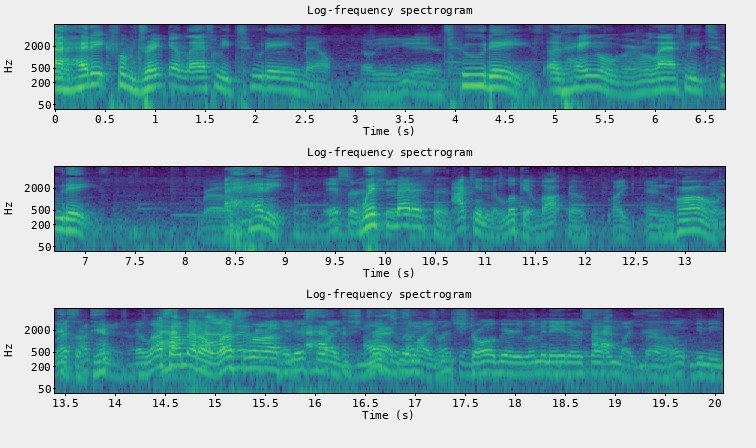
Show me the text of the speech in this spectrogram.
a headache from drinking lasts me two days now. oh yeah, you there, Two days. A hangover will last me two days. Bro. A headache It's with shit. medicine, I can't even look at vodka. Like and bro. Unless It's I diff- Unless I- I'm at a I- I restaurant and it's like to mixed stretch. with Like like drinking. strawberry lemonade or something, have- like bro, bro. don't give me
